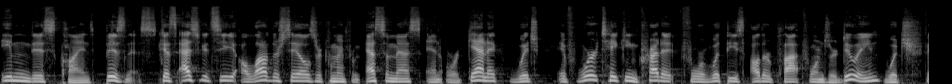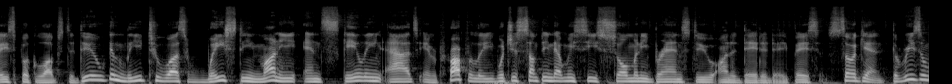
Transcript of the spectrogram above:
in this client's business. Because as you can see, a lot of their sales are coming from SMS and organic, which if we're taking credit for what these other platforms are doing, which Facebook loves to do, can lead to us wasting money and scaling ads improperly, which is something that we see so many brands do on a day-to-day -day basis. So again, the reason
